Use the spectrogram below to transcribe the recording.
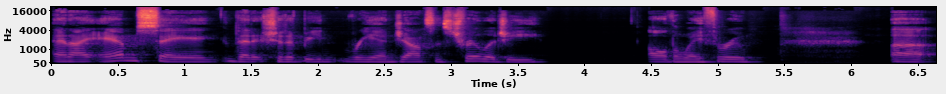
and I am saying that it should have been Rian Johnson's trilogy all the way through. Uh,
